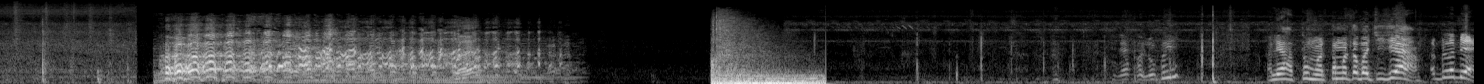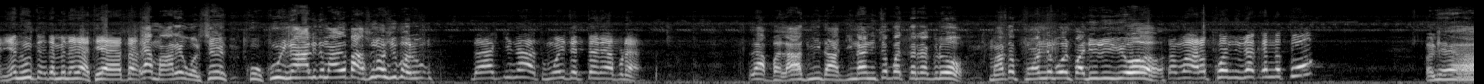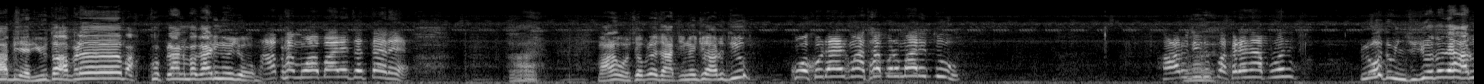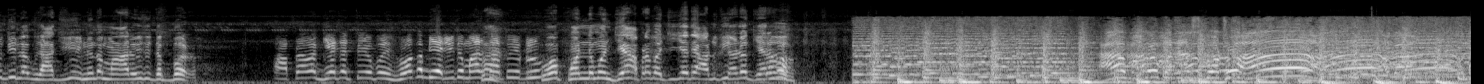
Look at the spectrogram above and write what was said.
અલે આ તો મરતા મરતા બચી ગયા. પેલા બેન હું તમે નથી આવ્યા હતા. મારે વર્ષે ખોખું ના આલી તો મારે પાછું નથી ભરવું દાગીના હાથમાં જતા રે આપડા. એટલે ભલા આદમી દાગીના નીચે પત્તર રગડો. મારે તો ફોન ને બોલ પડી રહ્યો મારો ફોન ના કર નતો અલે આ બેર્યું તો આપણે આખો પ્લાન બગાડી જો. આપણા મોબાઈલે જતા રે મારો ઓછો પેલો જાતીને જો સારું થયું? કોખું એક માથા પર મારી તું. સારું થયું તું પકડે ને આપણો પેલો તો ઊંઘી ગયો તો તે સારું થયું. રાજી એને તો માર્યો છે જબ્બર. આપડા હવે ઘેર જતું હો કે બેર્યું તો માર સાતું એકલું? હો ફોન નંબર જે આપણે બચી જાય તે સારું થયું. ઘેર. આ મારો બનાસકોઠો આ!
